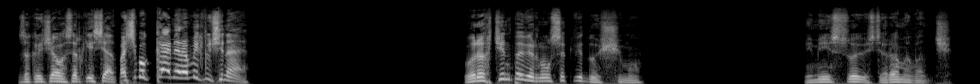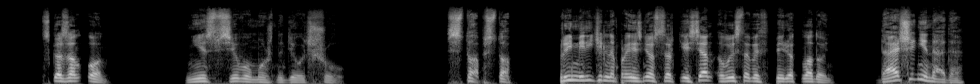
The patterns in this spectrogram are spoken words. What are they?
— закричал Саркисян. — Почему камера выключена? Ворохтин повернулся к ведущему. — Имей совесть, Арам Иванович, — сказал он. — Не из всего можно делать шоу. — Стоп, стоп! — примирительно произнес Саркисян, выставив вперед ладонь. — Дальше не надо.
